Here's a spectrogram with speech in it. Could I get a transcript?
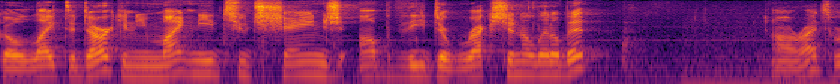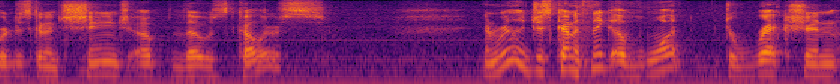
go light to dark, and you might need to change up the direction a little bit. Alright, so we're just going to change up those colors. And really just kind of think of what direction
